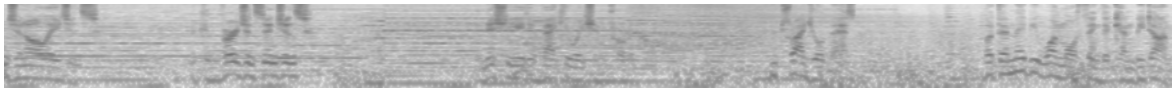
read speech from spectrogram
Attention all agents. The convergence engines initiate evacuation protocol. You tried your best. But there may be one more thing that can be done.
